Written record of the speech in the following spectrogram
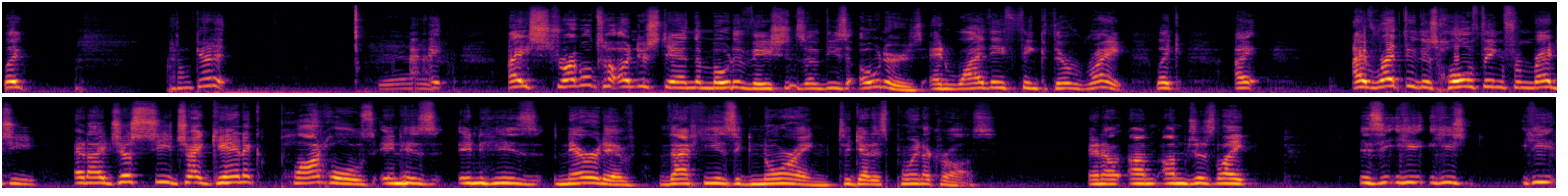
like, I don't get it. Yeah. I, I struggle to understand the motivations of these owners and why they think they're right. Like I I read through this whole thing from Reggie and I just see gigantic plot holes in his in his narrative that he is ignoring to get his point across. And I, I'm I'm just like is he, he he's he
